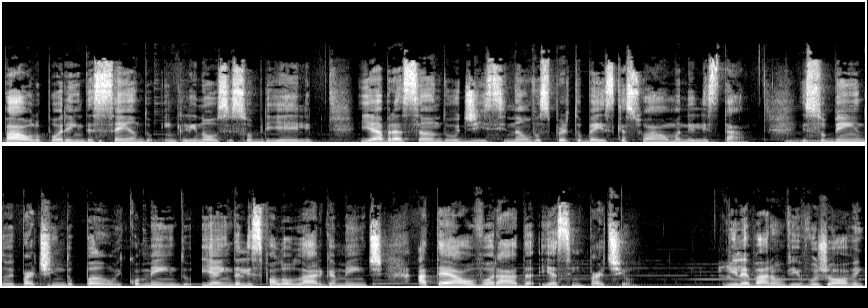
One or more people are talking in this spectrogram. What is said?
Paulo, porém, descendo, inclinou-se sobre ele e, abraçando-o, disse: Não vos perturbeis, que a sua alma nele está. E subindo e partindo o pão e comendo, e ainda lhes falou largamente até a alvorada, e assim partiu. E levaram vivo o jovem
